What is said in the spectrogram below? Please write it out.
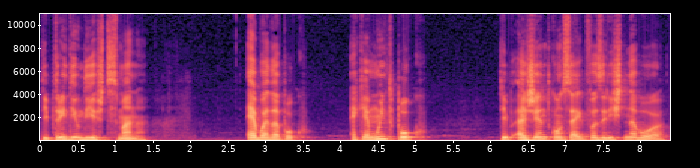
Tipo, 31 dias de semana. É bué da pouco. É que é muito pouco. Tipo, a gente consegue fazer isto na boa.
